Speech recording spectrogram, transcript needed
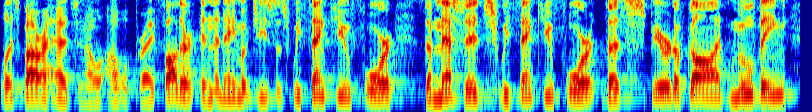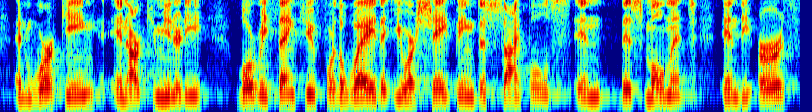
Let's bow our heads and I will, I will, pray. Father, in the name of Jesus, we thank you for the message. We thank you for the Spirit of God moving and working in our community. Lord, we thank you for the way that you are shaping disciples in this moment in the earth.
